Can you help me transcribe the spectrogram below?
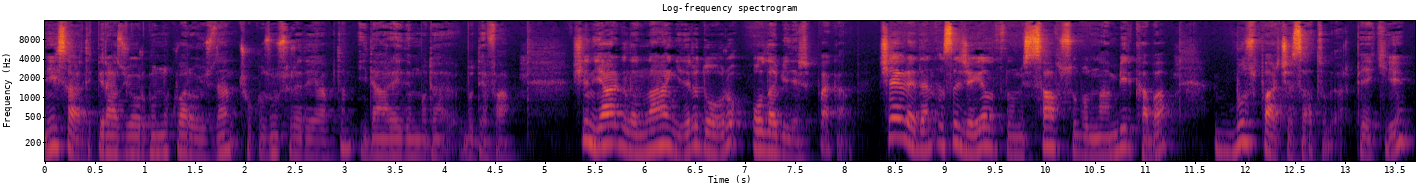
Neyse artık biraz yorgunluk var o yüzden çok uzun sürede yaptım. İdare edin bu da bu defa. Şimdi yargıların hangileri doğru olabilir? Bakalım. Çevreden ısıca yalıtılmış saf su bulunan bir kaba buz parçası atılıyor. Peki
